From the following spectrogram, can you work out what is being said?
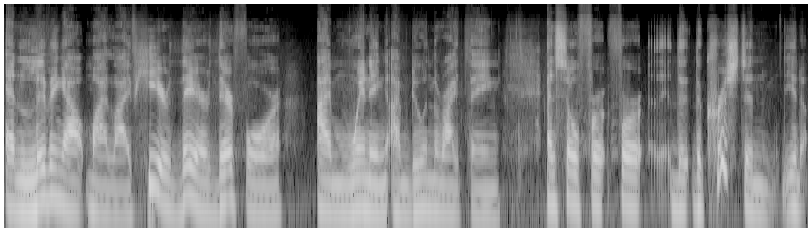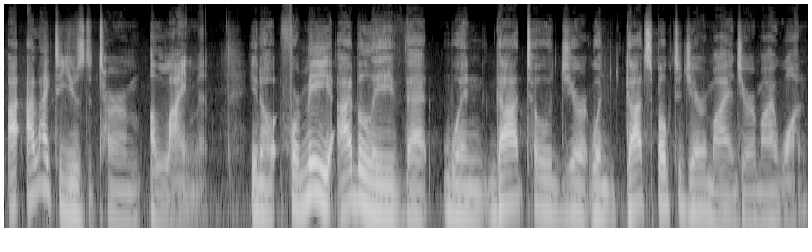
and living out my life here, there. Therefore, I'm winning. I'm doing the right thing. And so, for for the the Christian, you know, I, I like to use the term alignment. You know, for me, I believe that when God told Jer- when God spoke to Jeremiah in Jeremiah one,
